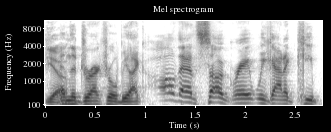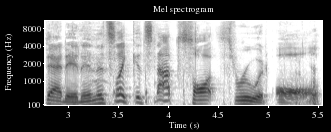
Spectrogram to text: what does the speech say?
Yeah. and the director will be like oh that's so great we got to keep that in and it's like it's not thought through at all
